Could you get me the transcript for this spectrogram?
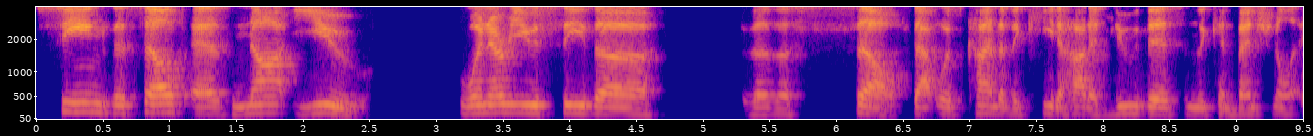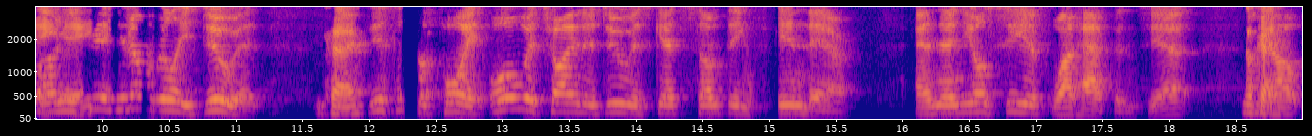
seeing the self as not you whenever you see the the the self that was kind of the key to how to do this in the conventional well, AA. You, you don't really do it. Okay. This is the point. All we're trying to do is get something in there, and then you'll see if what happens. Yeah. Okay. Now,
